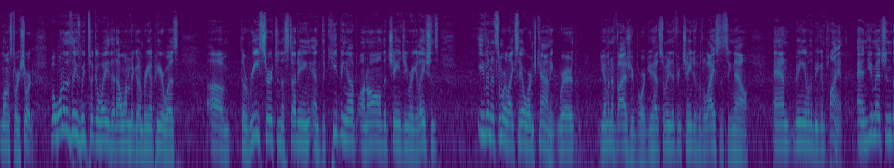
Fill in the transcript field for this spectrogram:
Long story short, but one of the things we took away that I wanted to go and bring up here was um, the research and the studying and the keeping up on all the changing regulations, even in somewhere like say Orange County, where you have an advisory board, you have so many different changes with licensing now, and being able to be compliant. And you mentioned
